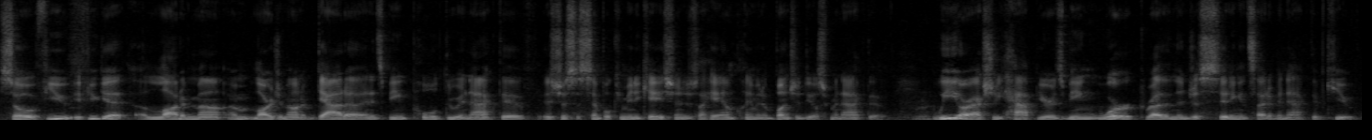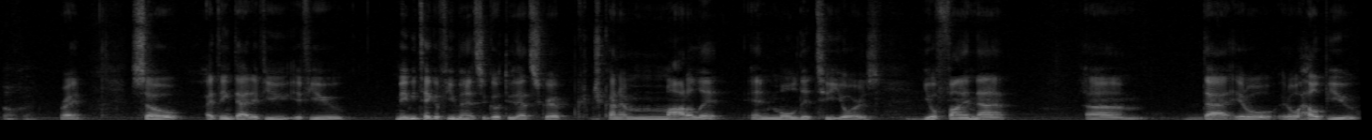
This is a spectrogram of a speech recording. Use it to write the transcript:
So if you if you get a lot amount a large amount of data and it's being pulled through inactive, it's just a simple communication, just like hey, I'm claiming a bunch of deals from inactive. Right. We are actually happier it's being worked rather than just sitting inside of an active queue, Okay. right? So I think that if you if you maybe take a few minutes to go through that script, kind of model it and mold it to yours, you'll find that um, that it'll it'll help you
